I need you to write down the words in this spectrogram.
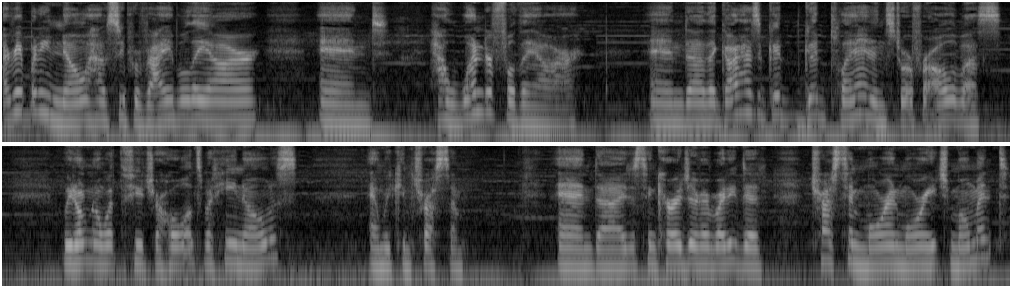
everybody know how super valuable they are and how wonderful they are. And uh, that God has a good, good plan in store for all of us. We don't know what the future holds, but He knows, and we can trust Him. And uh, I just encourage everybody to trust Him more and more each moment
